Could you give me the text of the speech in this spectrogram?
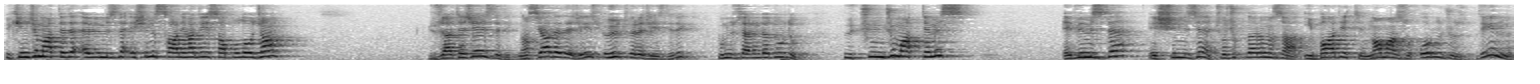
İkinci maddede evimizde eşimiz saliha değil Abdullah hocam. Düzelteceğiz dedik. Nasihat edeceğiz. Öğüt vereceğiz dedik. Bunun üzerinde durduk. Üçüncü maddemiz evimizde eşimize, çocuklarımıza ibadeti, namazı, orucu değil mi?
